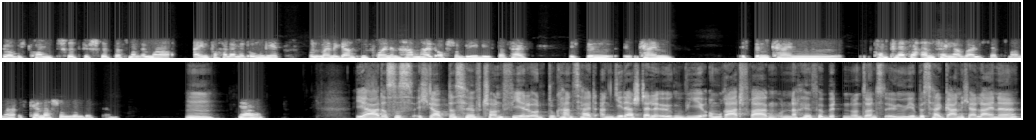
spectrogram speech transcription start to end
glaube ich, kommt Schritt für Schritt, dass man immer einfacher damit umgeht. Und meine ganzen Freundinnen haben halt auch schon Babys. Das heißt, ich bin kein, ich bin kein kompletter Anfänger, sage ich jetzt mal. Ne? Ich kenne das schon so ein bisschen. Hm. Ja, Ja, das ist, ich glaube, das hilft schon viel und du kannst halt an jeder Stelle irgendwie um Rat fragen und nach Hilfe bitten und sonst irgendwie bist halt gar nicht alleine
